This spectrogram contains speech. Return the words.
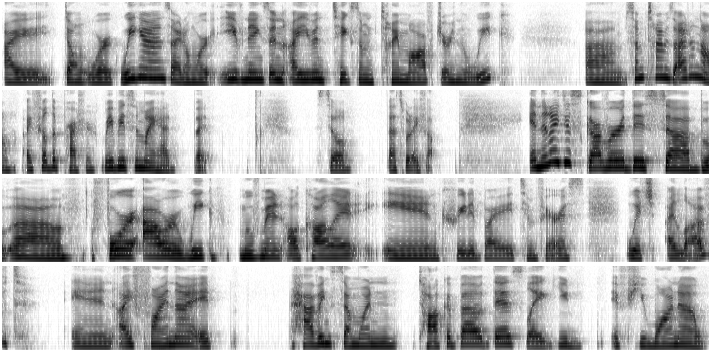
I don't work weekends, I don't work evenings, and I even take some time off during the week. Um, sometimes I don't know. I feel the pressure. Maybe it's in my head, but still, that's what I felt. And then I discovered this uh, uh, four hour week movement, I'll call it, and created by Tim Ferriss, which I loved. And I find that it having someone talk about this, like you, if you want to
